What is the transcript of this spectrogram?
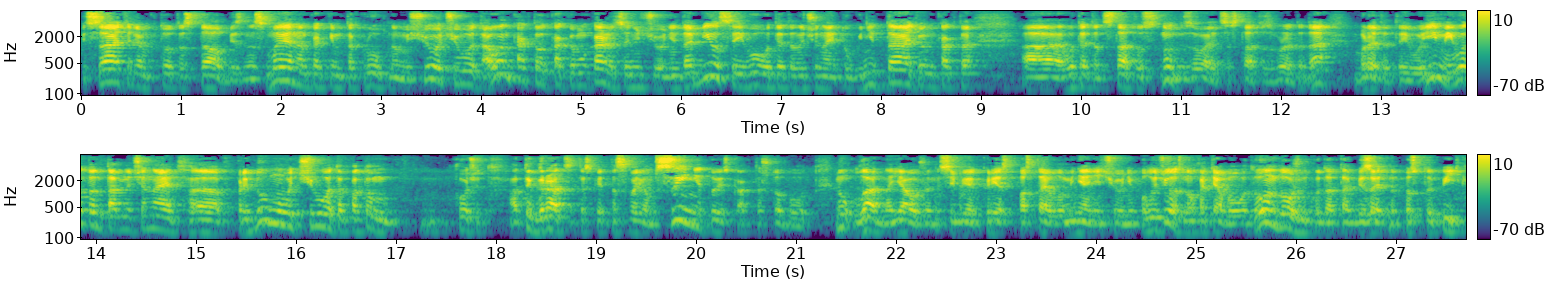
писателем, кто-то стал бизнесменом каким-то крупным, еще чего-то, а он как-то, вот, как ему кажется, ничего не добился, его вот это начинает угнетать, он как-то а, вот этот статус, ну, называется статус Брэда, да, Брэд это его имя, и вот он там начинает а, придумывать чего-то, потом хочет отыграться, так сказать, на своем сыне, то есть как-то, чтобы вот, ну ладно, я уже на себе крест поставил, у меня ничего не получилось, но хотя бы вот он должен куда-то обязательно поступить,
